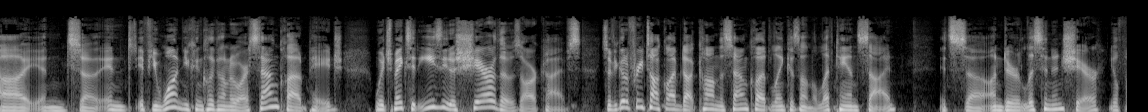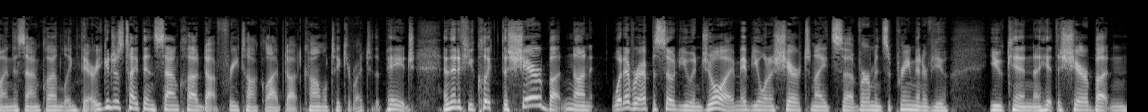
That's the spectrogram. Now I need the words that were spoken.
Uh, and uh, and if you want, you can click onto our SoundCloud page, which makes it easy to share those archives. So if you go to freetalklive.com, the SoundCloud link is on the left hand side. It's uh, under Listen and Share. You'll find the SoundCloud link there. You can just type in soundcloud.freetalklive.com. It'll take you right to the page. And then if you click the share button on whatever episode you enjoy, maybe you want to share tonight's uh, Vermin Supreme interview, you can uh, hit the share button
